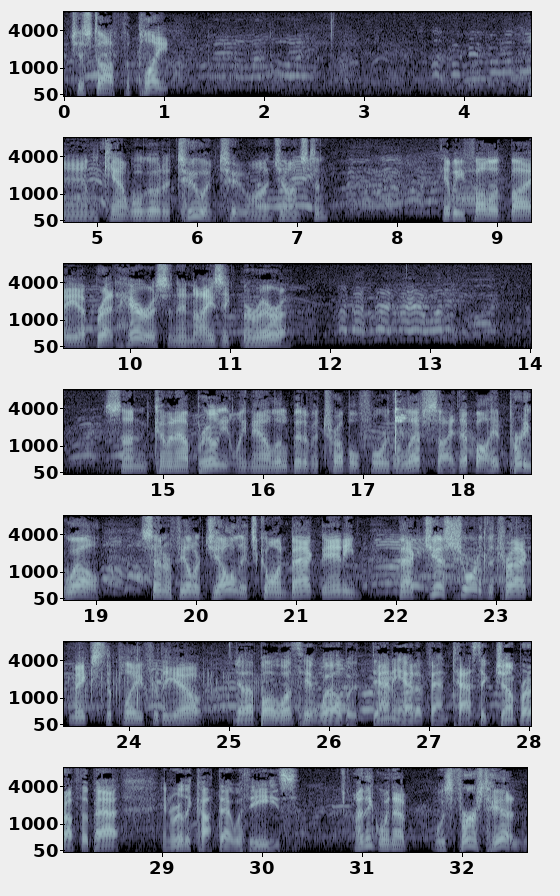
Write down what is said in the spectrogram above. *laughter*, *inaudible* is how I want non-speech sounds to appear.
Just off the plate. And the count will go to two and two on Johnston. He'll be followed by uh, Brett Harris and then Isaac Barrera. Sun coming out brilliantly now. A little bit of a trouble for the left side. That ball hit pretty well. Center fielder Jelilich going back. Danny back just short of the track makes the play for the out. Yeah, that ball was hit well, but Danny had a fantastic jump right off the bat and really caught that with ease. I think when that was first hit,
